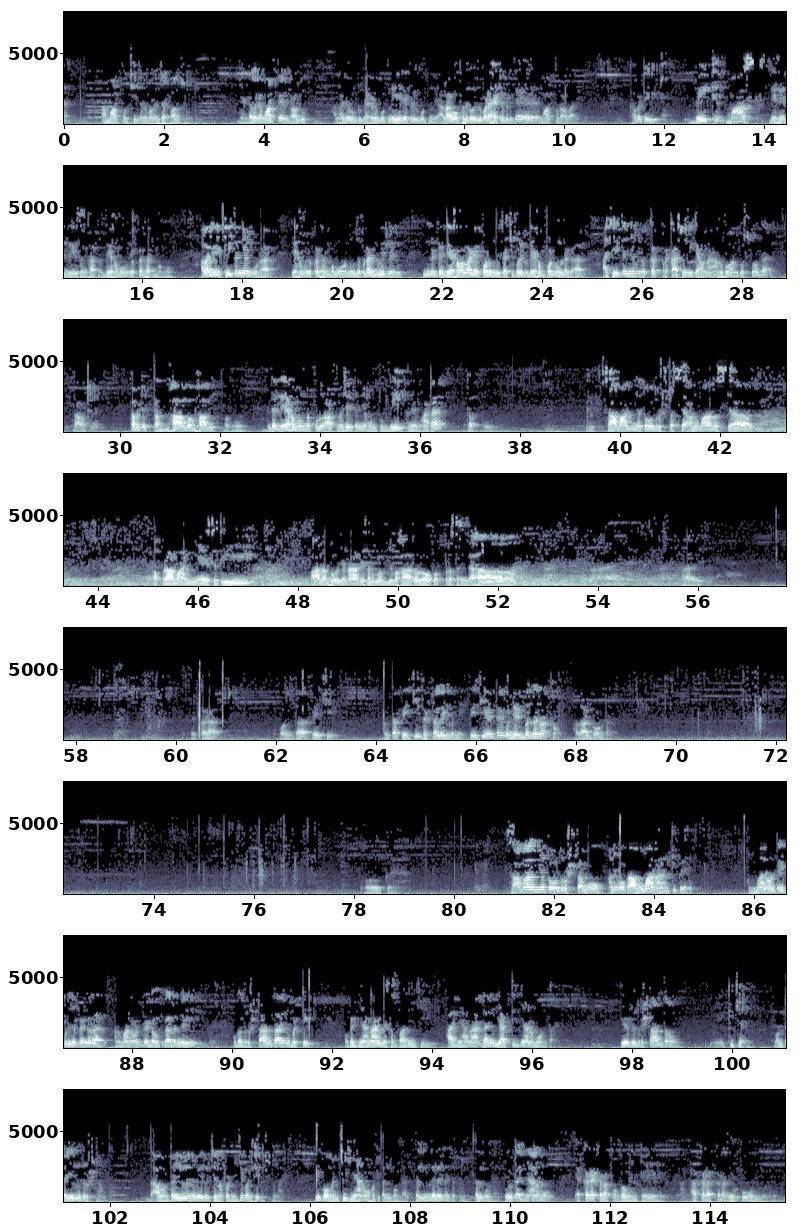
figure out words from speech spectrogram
ఆ మార్పు వచ్చిందని మనం చెప్పాల్సి ఉంటుంది. జనరల్గా మార్పు ఏం రాదు. అలాగే ఉంటుంది. ఎక్కడికి పోతుంది? ఏది ఎక్కడికి పోతుంది? అలా ఒక పది రోజులు పడహెట్ట పెడితే మార్పు రావాలి. కాబట్టి వెయిట్ మాస్ దేహేంద్రియ సంఘాతం దేహము యొక్క ధర్మము. అలాగే చైతన్యం కూడా దేహం యొక్క ధర్మము అని నువ్వు చెప్పడానికి వీర్లేదు ఎందుకంటే దేహం అలాగే పడుంది. చచ్చిపోయిన దేహం పడు ఉండగా ఆ చైతన్యం యొక్క ప్రకాశం నీకు ఏమైనా అనుభవానికి వస్తుందా? రావట్లేదు. కాబట్టి తద్భావ భావిత్వము అంటే దేహం ఉన్నప్పుడు ఆత్మ చైతన్యం ఉంటుంది అనే మాట తప్పు. సామాన్యతో దృష్ట అనుమానస్ అప్రామాణ్యే సతి. పానభోజనాది సర్వవ్యవహారలోప ప్రసంగ ఇక్కడ. కొంత పేచీ. అంతా పేచీ ఘట్టాలే ఇవన్నీ. పేచీ అంటే కొంచెం ఇబ్బంది అని అర్థం. అలా అంటూ ఉంటాను ఓకే. సామాన్యతో దృష్టము అని ఒక అనుమానానికి పేరు. అనుమానం అంటే ఇప్పుడు చెప్పాం కదా. అనుమానం అంటే డౌట్ కాదండి. ఒక దృష్టాంతాన్ని బట్టి ఒక జ్ఞానాన్ని సంపాదించి ఆ జ్ఞాన దాన్ని వ్యాప్తి జ్ఞానము అంటారు. ఏమిటి దృష్టాంతం? కిచెన్. వంట ఇల్లు దృష్టాంతం. ఆ వంట ఇల్లుని మీరు చిన్నప్పటి నుంచి పరిశీలిస్తున్నారు. మీకు మంచి జ్ఞానం ఒకటి కలిగి ఉండాలి. కలిగిందా లేదా చెప్పండి? కలిగి ఉండాలి. ఏమిటి ఆ జ్ఞానము? ఎక్కడెక్కడ పొగ ఉంటే అక్కడక్కడ నిప్పు ఉంది.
